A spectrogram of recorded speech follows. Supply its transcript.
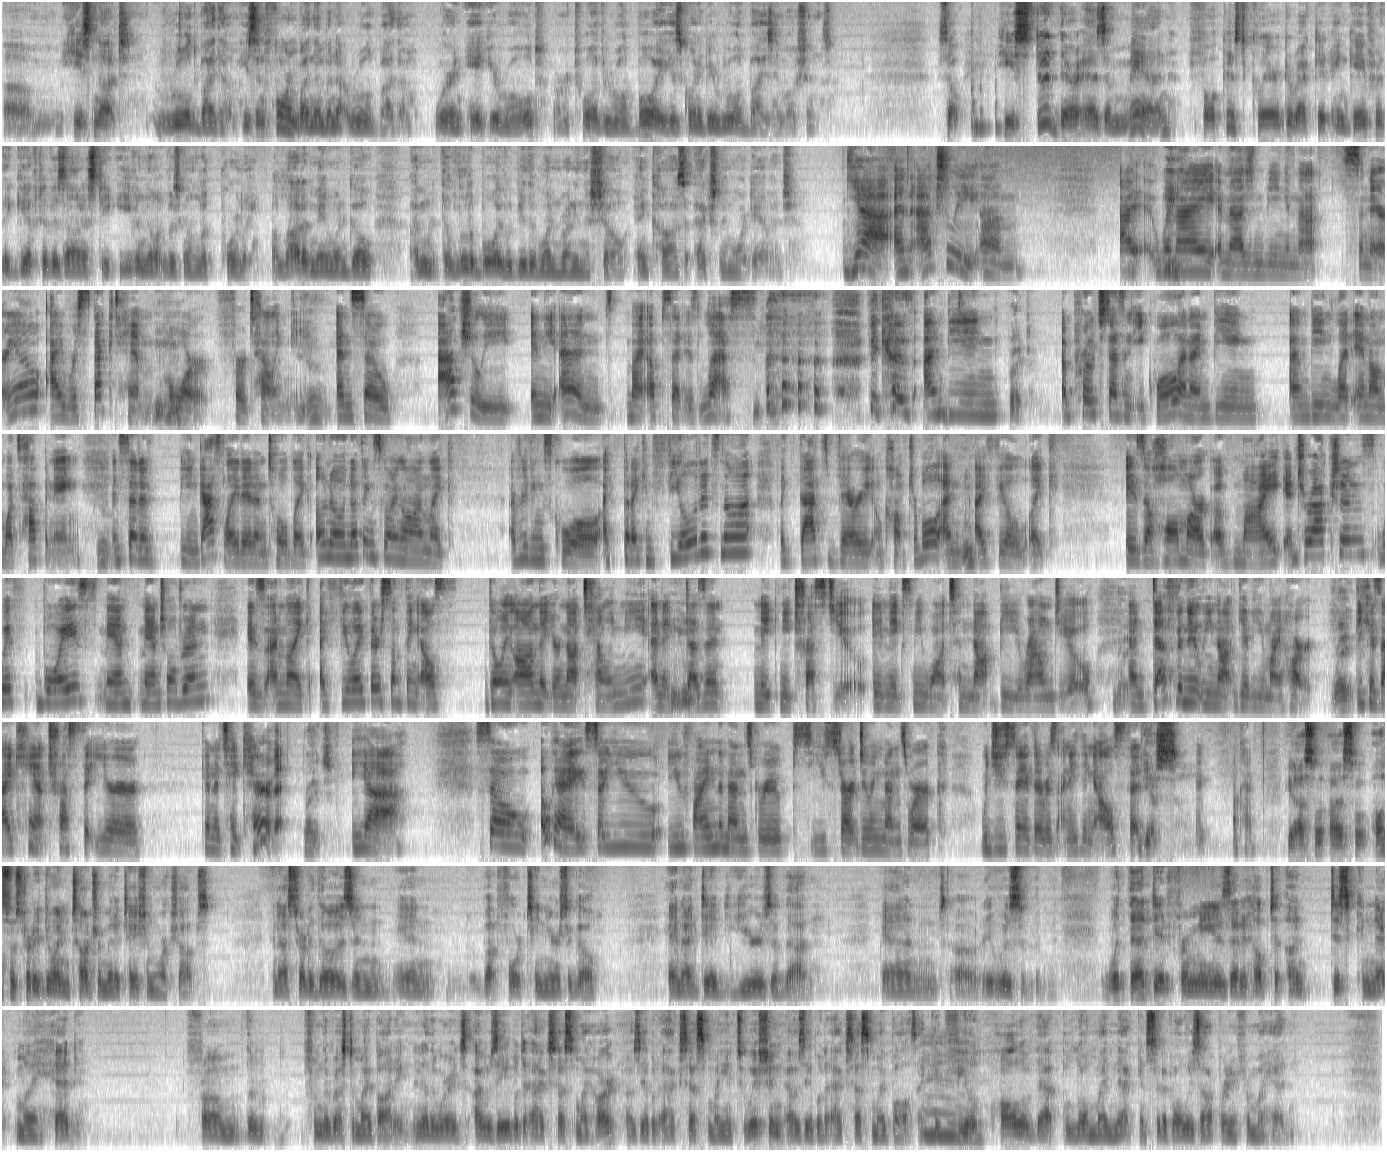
um, he's not ruled by them. He's informed by them, but not ruled by them. Where an eight year old or a 12 year old boy is going to be ruled by his emotions. So he stood there as a man, focused, clear, directed, and gave her the gift of his honesty, even though it was going to look poorly. A lot of men would go, I'm, the little boy would be the one running the show and cause actually more damage. Yeah, and actually, um, I when I imagine being in that scenario, I respect him mm-hmm. more for telling me. Yeah. And so actually in the end my upset is less mm-hmm. because I'm being right. approached as an equal and I'm being I'm being let in on what's happening yeah. instead of being gaslighted and told like, "Oh no, nothing's going on." Like everything's cool, I, but I can feel that it's not. Like that's very uncomfortable, and mm-hmm. I feel like is a hallmark of my interactions with boys, man man children, is I'm like I feel like there's something else going on that you're not telling me and it mm-hmm. doesn't make me trust you. It makes me want to not be around you right. and definitely not give you my heart. Right. Because I can't trust that you're going to take care of it. Right. Yeah. So, okay, so you you find the men's groups, you start doing men's work. Would you say there was anything else that Yes. Okay. Yeah, also also also started doing tantra meditation workshops, and I started those in in about 14 years ago, and I did years of that, and uh, it was what that did for me is that it helped to un- disconnect my head from the from the rest of my body. In other words, I was able to access my heart, I was able to access my intuition, I was able to access my balls. I mm. could feel all of that below my neck instead of always operating from my head.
